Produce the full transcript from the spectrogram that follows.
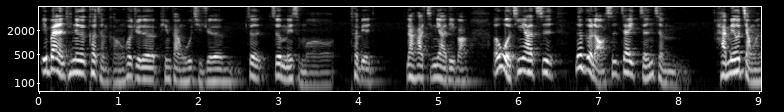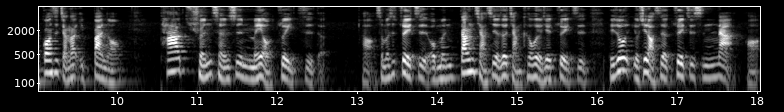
一般人听那个课程可能会觉得平凡无奇，觉得这这没什么特别让他惊讶的地方。而我惊讶的是，那个老师在整整还没有讲完，光是讲到一半哦，他全程是没有醉字的。好，什么是赘字？我们当讲师有时候讲课会有些赘字，比如说有些老师的赘字是那，啊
